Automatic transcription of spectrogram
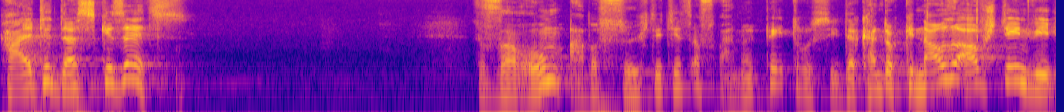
halte das Gesetz. Warum aber fürchtet jetzt auf einmal Petrus sie? Der kann doch genauso aufstehen wie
